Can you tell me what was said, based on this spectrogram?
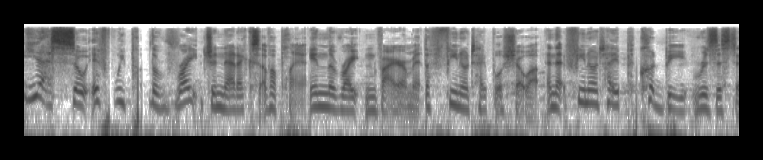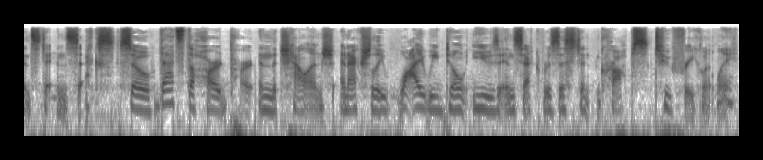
Yes, so if we put the right genetics of a plant in the right environment, the phenotype will show up. And that phenotype could be resistance to insects. So that's the hard part and the challenge, and actually why we don't use insect resistant crops too frequently.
